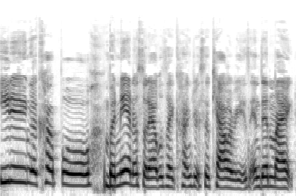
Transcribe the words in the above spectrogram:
eating a couple bananas. So, that was like hundreds of calories. And then, like,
